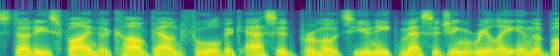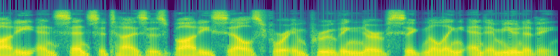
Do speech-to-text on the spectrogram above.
Studies find the compound fulvic acid promotes unique messaging relay in the body and sensitizes body cells for improving nerve signaling and immunity.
